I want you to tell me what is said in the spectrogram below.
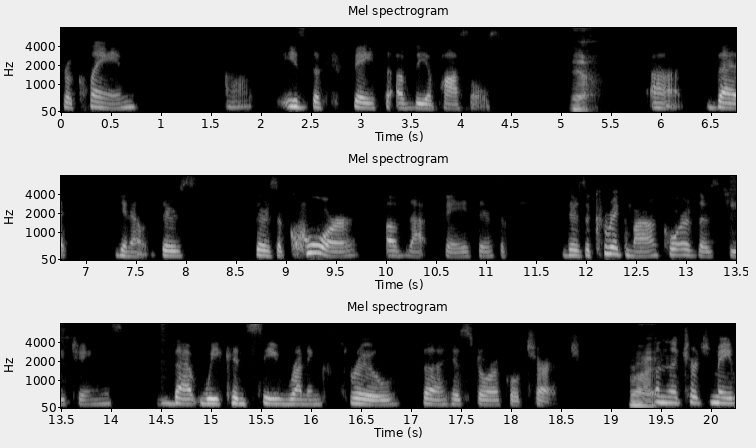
proclaim uh, is the faith of the apostles. Yeah. uh, that you know there's there's a core of that faith. There's a there's a kerygma core of those teachings that we can see running through the historical church Right. and the church may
